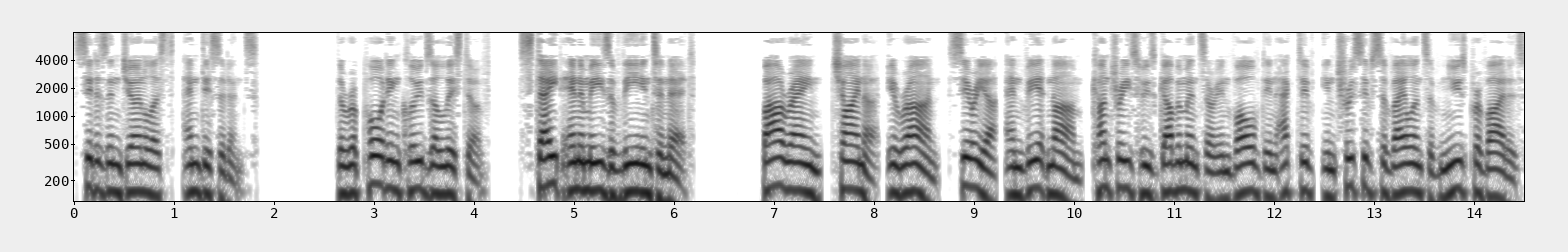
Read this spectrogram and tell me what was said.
citizen journalists, and dissidents. The report includes a list of state enemies of the Internet Bahrain, China, Iran, Syria, and Vietnam, countries whose governments are involved in active, intrusive surveillance of news providers,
